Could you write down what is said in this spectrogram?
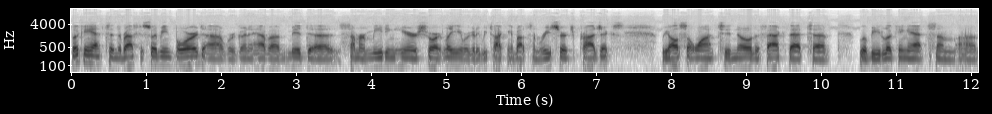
Looking at the Nebraska Soybean Board, uh, we're going to have a mid-summer meeting here shortly. We're going to be talking about some research projects. We also want to know the fact that uh, we'll be looking at some uh,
